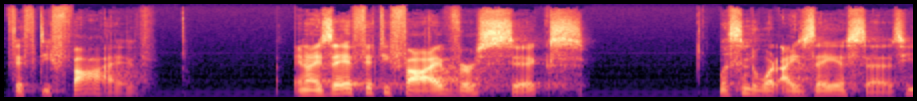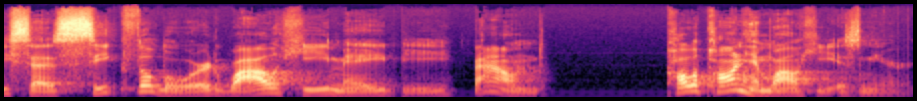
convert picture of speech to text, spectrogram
55. In Isaiah 55, verse 6, Listen to what Isaiah says. He says, Seek the Lord while he may be found, call upon him while he is near.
